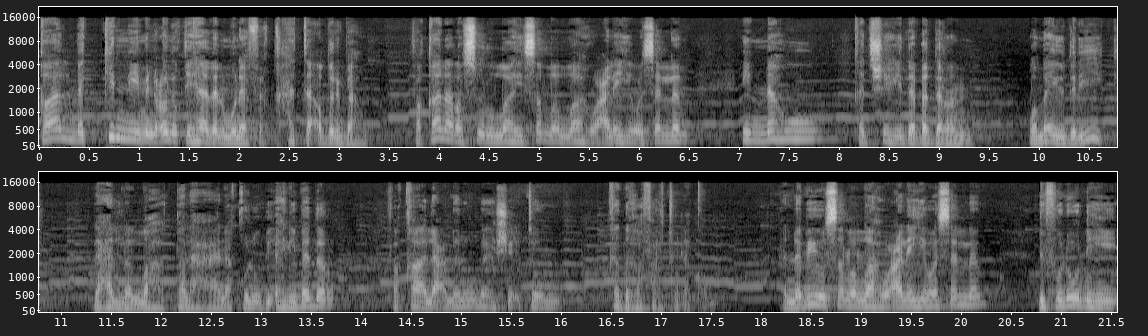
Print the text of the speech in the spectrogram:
قال مكني من عنق هذا المنافق حتى أضربه. فقال رسول الله صلى الله عليه وسلم إنه قد شهد بدرا وما يدريك لعل الله اطلع على قلوب أهل بدر. فقال اعملوا ما شئتم قد غفرت لكم. النبي صلى الله عليه وسلم بفنونه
